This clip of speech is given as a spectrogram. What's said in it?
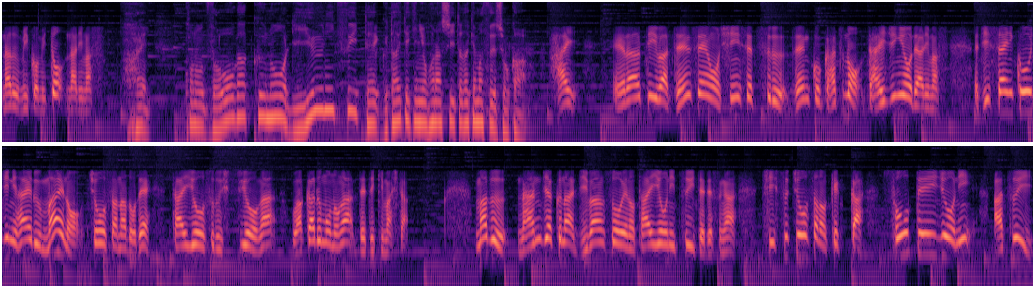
なる見込みとなります。はい。この増額の理由について具体的にお話しいただけますでしょうか？はい。LRT は全線を新設する全国初の大事業であります。実際に工事に入る前の調査などで対応する必要が分かるものが出てきました。まず軟弱な地盤層への対応についてですが地質調査の結果想定以上に厚い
